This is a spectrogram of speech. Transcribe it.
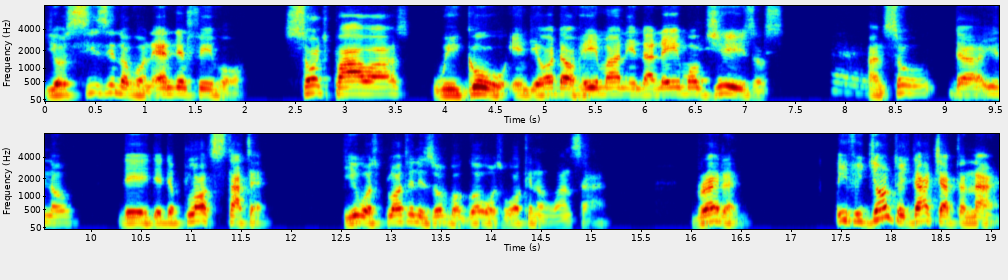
your season of unending favor, such powers we go in the order of Haman in the name of Jesus. And so the you know the, the the plot started. He was plotting his own, but God was working on one side. Brethren, if you jump to that chapter 9,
